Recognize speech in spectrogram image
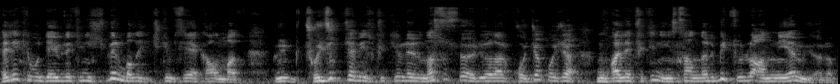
hele ki bu devletin hiçbir malı hiç kimseye kalmaz. Çocukça bir fikirleri nasıl söylüyorlar koca koca muhalefetin insanları bir türlü anlayamıyorum.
